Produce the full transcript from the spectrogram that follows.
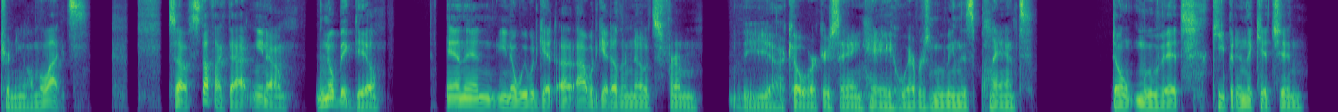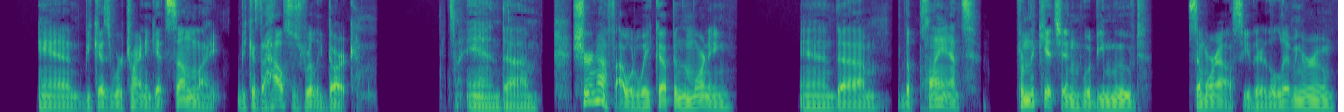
turning on the lights. So stuff like that, you know, no big deal. And then, you know, we would get, uh, I would get other notes from the uh, coworkers saying, Hey, whoever's moving this plant, don't move it, keep it in the kitchen. And because we're trying to get sunlight, because the house was really dark. And um, sure enough, I would wake up in the morning and um, the plant from the kitchen would be moved somewhere else, either the living room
